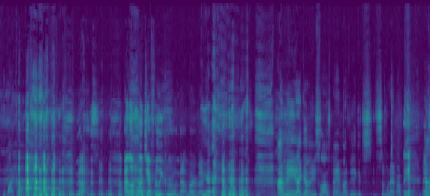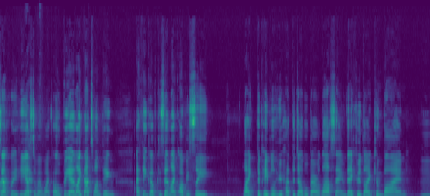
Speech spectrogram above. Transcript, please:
white gold. nice. I love how Jeff really grew in that moment. yeah. I mean, I got his last name. I think it's, it's whatever. Yeah, exactly. he has yeah. to wear white gold. But yeah, like that's one thing I think of because then like obviously, like the people who had the double barreled last name, they could like combine. Mm.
